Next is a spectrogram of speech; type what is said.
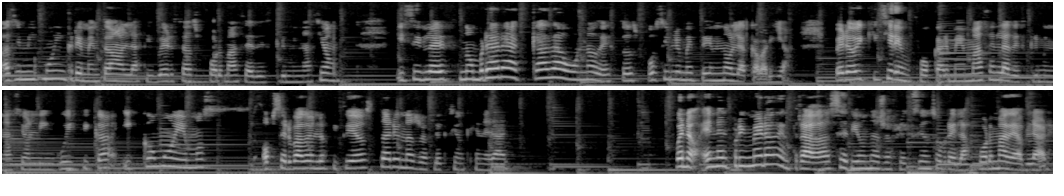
asimismo incrementaron las diversas formas de discriminación. Y si les nombrara cada uno de estos, posiblemente no le acabaría. Pero hoy quisiera enfocarme más en la discriminación lingüística y como hemos observado en los videos, daré una reflexión general. Bueno, en el primero de entrada se dio una reflexión sobre la forma de hablar,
